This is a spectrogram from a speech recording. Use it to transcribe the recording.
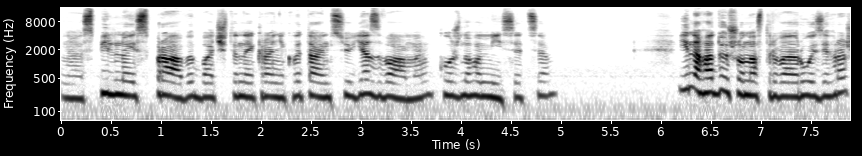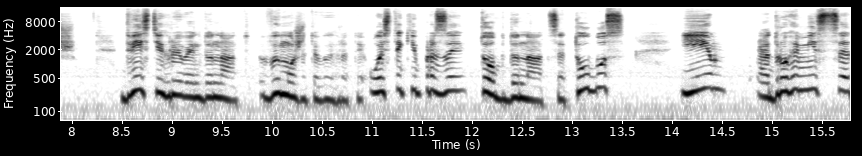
е, спільної справи. Бачите на екрані квитанцію. Я з вами кожного місяця. І нагадую, що у нас триває розіграш. 200 гривень донат. Ви можете виграти ось такі призи. Топ-донат це тубус. І друге місце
